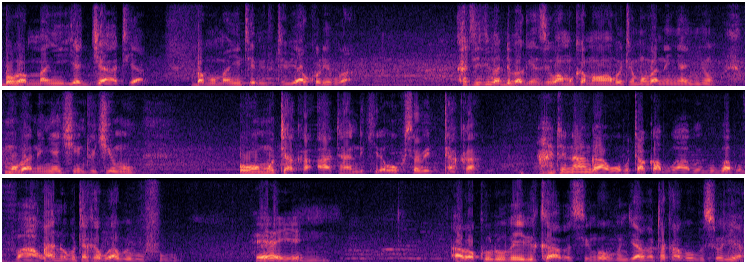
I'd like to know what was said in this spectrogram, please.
bo bamumanyi yajja atya? Bamumanyi nti ebintu tebyakolebwa. Kati ribadde bagenzi wa mukama waabwe temubanenya nnyo. Mubanenya ekintu kimu omutaka atandikirawo okusaba ettaka. Anti nange awo obutaka bwabwe buba buvaawo. Aa n'obutaka bwabwe bufu? Hey, abakulu b'ebika abasinga obungi abataka b'obusolya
